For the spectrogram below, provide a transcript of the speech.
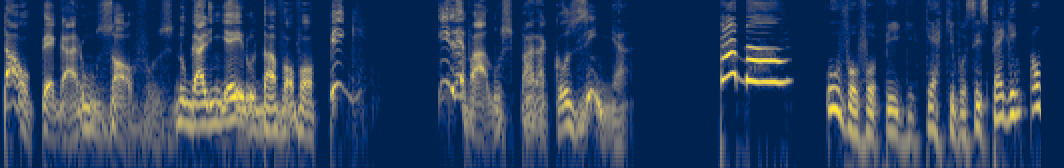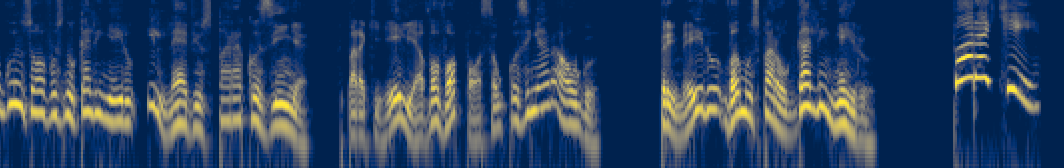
tal pegar uns ovos no galinheiro da vovó Pig e levá-los para a cozinha? O vovô Pig quer que vocês peguem alguns ovos no galinheiro e leve-os para a cozinha, para que ele e a vovó possam cozinhar algo. Primeiro, vamos para o galinheiro. Aqui.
